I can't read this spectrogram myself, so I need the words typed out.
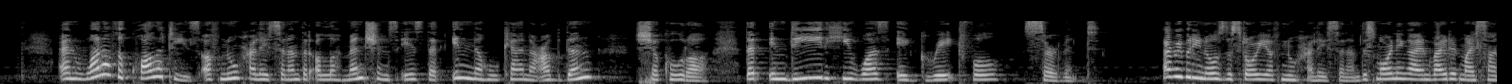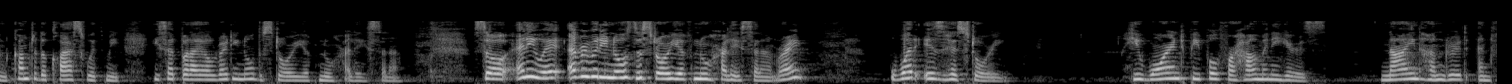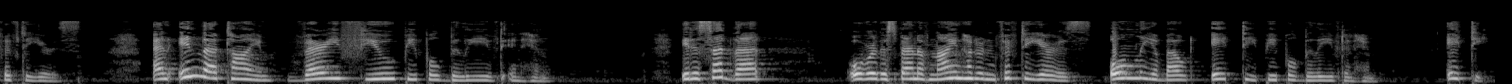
And one of the qualities of Nuh alayhi salam that Allah mentions is that innahu kana abdan shakura. That indeed he was a grateful servant. Everybody knows the story of Nuh alayhi salam. This morning I invited my son, come to the class with me. He said, but I already know the story of Nuh alayhi salam. So anyway, everybody knows the story of Nuh alayhi salam, right? What is his story? He warned people for how many years? 950 years. And in that time, very few people believed in him. It is said that over the span of 950 years, only about 80 people believed in him. 80.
